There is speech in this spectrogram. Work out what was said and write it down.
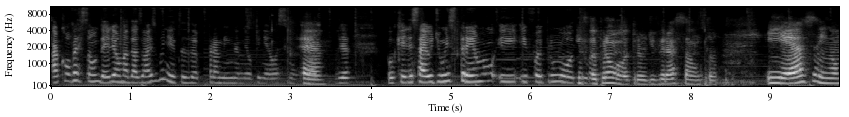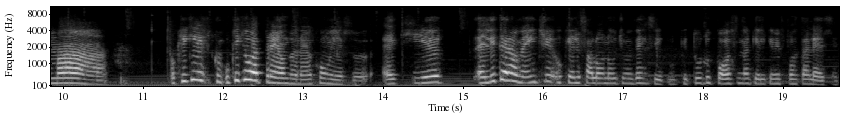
a conversão dele é uma das mais bonitas, para mim, na minha opinião, assim. É. Porque ele saiu de um extremo e, e foi para um outro. E foi para um outro, de virar santo. E é assim, uma. O que que, o que que eu aprendo, né, com isso? É que é literalmente o que ele falou no último versículo, que tudo posso naquele que me fortalece.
